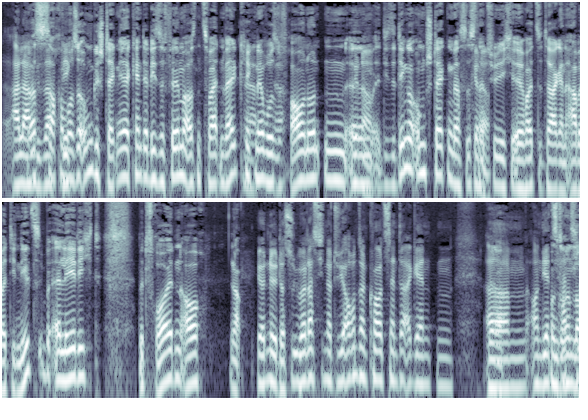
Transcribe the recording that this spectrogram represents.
alle haben Du hast es gesagt, auch immer so umgesteckt. ne? Ihr kennt ja diese Filme aus dem Zweiten Weltkrieg, Ja, ne, wo ja. so Frauen unten ähm, Genau. diese Dinge umstecken. Das ist Genau. natürlich äh, heutzutage eine Arbeit, die Nils erledigt. Mit Freuden auch. Ja. ja, nö, das überlasse ich natürlich auch unseren Callcenter-Agenten. Ja. Ähm, und jetzt Unseren hat hier,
